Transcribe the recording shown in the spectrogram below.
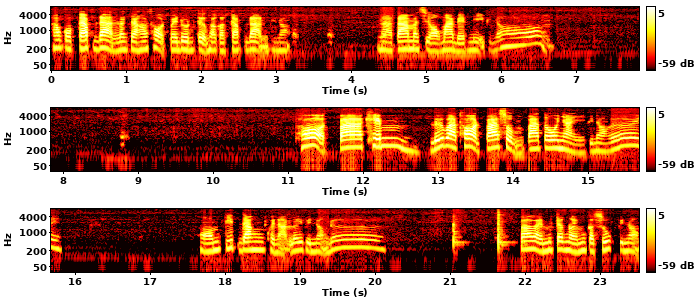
เราก็กลับด้านหลังจากเราทอดไปโดนเติบเราก็กลับด้านพี่น้อง หน้าตามันสิออกมาแบบนี้พี่น้อง ทอดปลาเค็ม หรือว่าทอดปลาสมปลาโตใหญ่พี่น้องเอ้ยหอมติดดังขนาดเลยพี่น้องเด้อปลาไว้มันจักหน่อยมันก็สุกพี่น้อง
